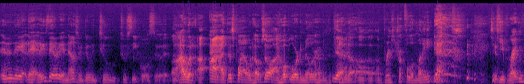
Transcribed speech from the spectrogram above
and then they, they, I think they already announced they're doing two two sequels to it. Uh, I would I, I, at this point I would hope so. I hope Lord and Miller have been Yeah. handed a, a, a Brinks truck full of money yeah, to keep writing.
